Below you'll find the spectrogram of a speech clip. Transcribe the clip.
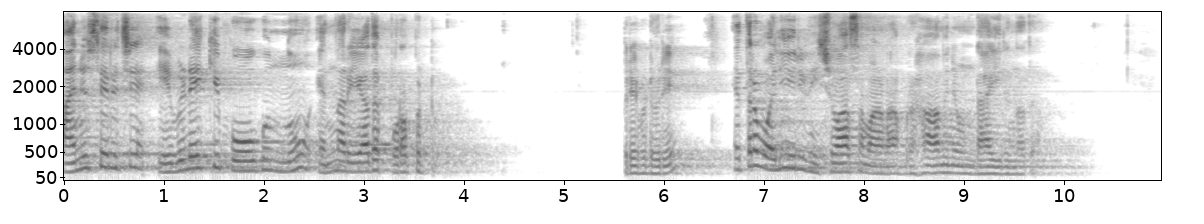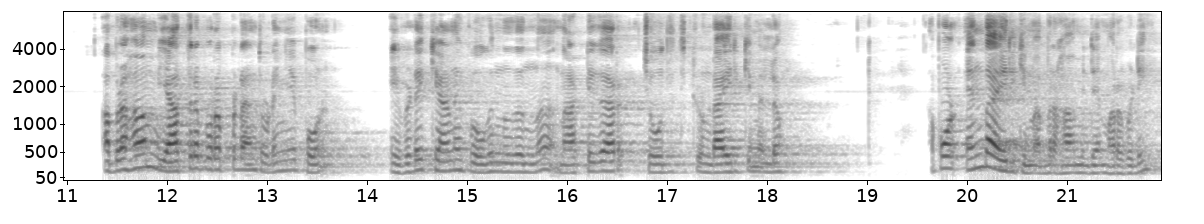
അനുസരിച്ച് എവിടേക്ക് പോകുന്നു എന്നറിയാതെ പുറപ്പെട്ടു. പ്രിയപ്പെട്ടവരെ എത്ര വലിയൊരു വിശ്വാസമാണ് അബ്രഹാമിന് ഉണ്ടായിരുന്നത്. അബ്രഹാം യാത്ര പുറപ്പെടാൻ തുടങ്ങിയപ്പോൾ എവിടേക്കാണ് പോകുന്നതെന്ന് നാട്ടുകാർ ചോദിച്ചിട്ടുണ്ടായിരിക്കുമല്ലോ. അപ്പോൾ എന്തായിരിക്കും അബ്രഹാമിന്റെ മറുപടി?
